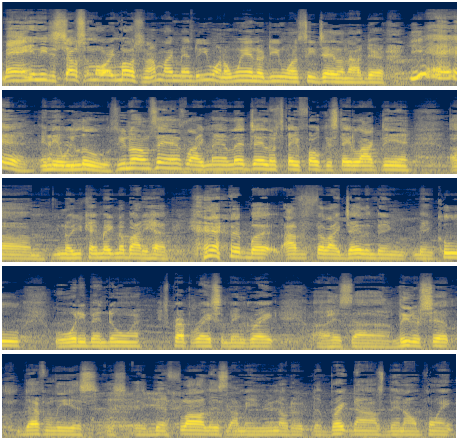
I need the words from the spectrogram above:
man, he need to show some more emotion. I'm like, man, do you want to win or do you want to see Jalen out there? Yeah, and then we lose. You know what I'm saying? It's like, man, let Jalen stay focused, stay locked in. Um, you know, you can't make nobody happy. but I feel like Jalen been been cool with what he been doing. His preparation been great. Uh, his uh, leadership definitely is, is, has been flawless. I mean, you know, the, the breakdown's been on point.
